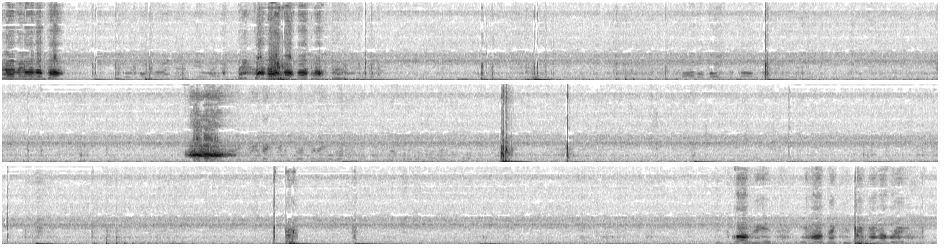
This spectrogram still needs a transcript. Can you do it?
नीचे जाने वाला था इसको अभी यहाँ से खींचे करना पड़ेगा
